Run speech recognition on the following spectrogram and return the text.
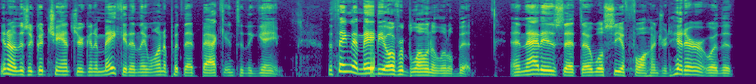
You know, there's a good chance you're going to make it, and they want to put that back into the game. The thing that may be overblown a little bit, and that is that uh, we'll see a 400 hitter, or that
